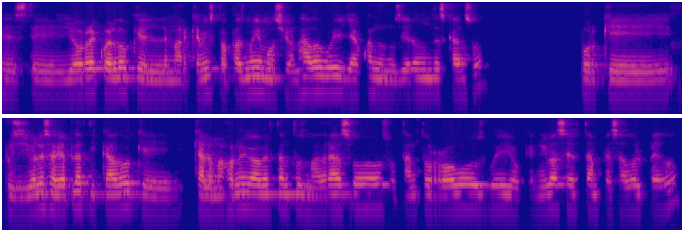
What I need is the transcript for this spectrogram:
este, yo recuerdo que le marqué a mis papás muy emocionado, güey, ya cuando nos dieron un descanso, porque pues yo les había platicado que, que, a lo mejor no iba a haber tantos madrazos o tantos robos, güey, o que no iba a ser tan pesado el pedo.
